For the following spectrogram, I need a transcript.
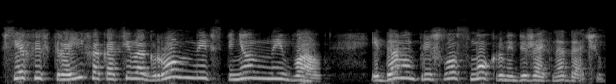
всех их троих окатил огромный вспененный вал, и дамам пришлось мокрыми бежать на дачу.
